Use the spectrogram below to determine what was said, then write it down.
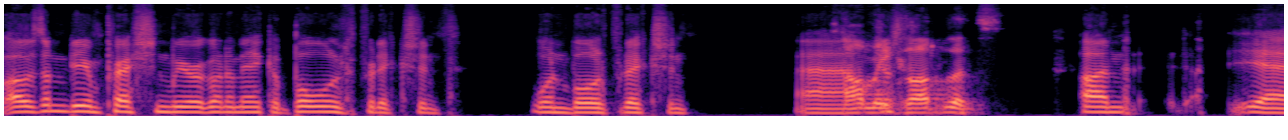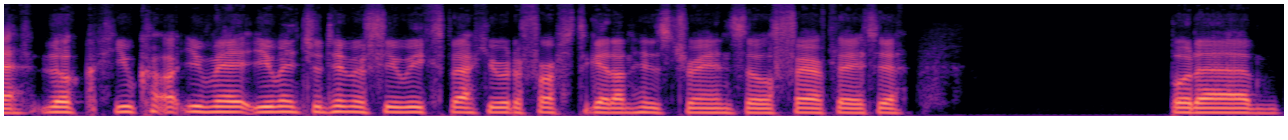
I was under the impression we were going to make a bold prediction, one bold prediction. Uh, Tommy Cutlets. on, yeah. Look, you you made you mentioned him a few weeks back. You were the first to get on his train, so fair play to you. But um,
